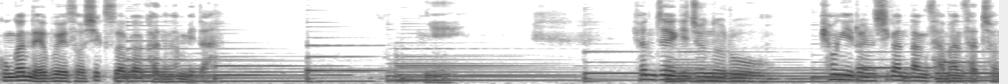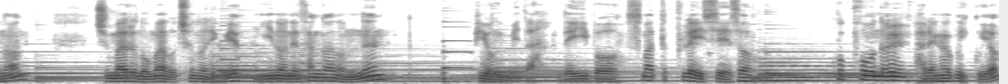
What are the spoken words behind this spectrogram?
공간 내부에서 식사가 가능합니다. 예. 현재 기준으로 평일은 시간당 44,000원, 주말은 55,000원이고요. 인원에 상관없는 비용입니다. 네이버 스마트 플레이스에서 쿠폰을 발행하고 있고요.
